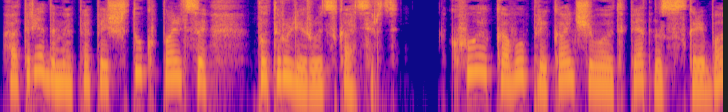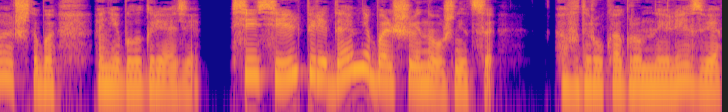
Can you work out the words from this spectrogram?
Отрядами по пять штук пальцы патрулируют скатерть. Кое-кого приканчивают, пятна соскребают, чтобы не было грязи. «Сесиль, передай мне большие ножницы», Вдруг огромное лезвие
